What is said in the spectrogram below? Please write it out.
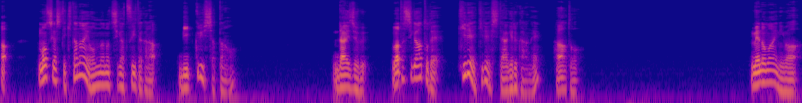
あ、もしかして汚い女の血がついたからびっくりしちゃったの？大丈夫。私が後で綺麗綺麗してあげるからね、ハート。目の前には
